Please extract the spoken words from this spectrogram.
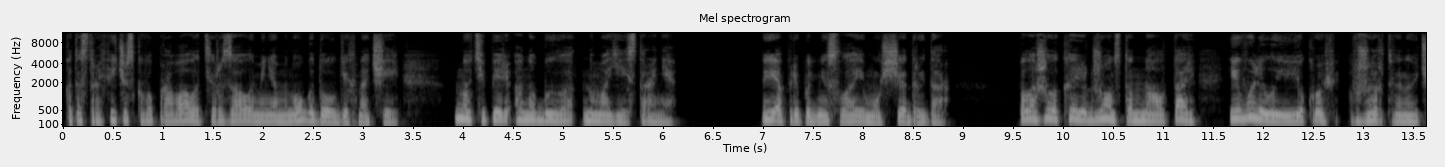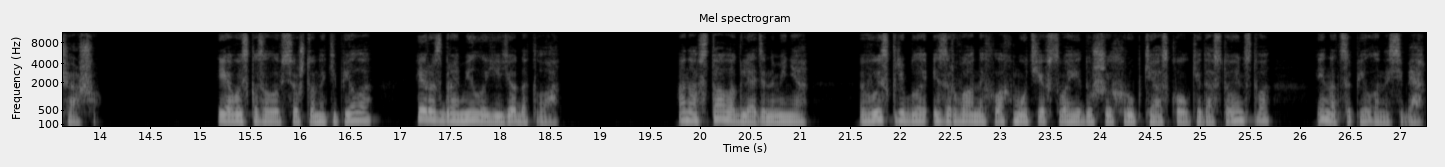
катастрофического провала терзало меня много долгих ночей, но теперь оно было на моей стороне. Я преподнесла ему щедрый дар. Положила Кэрри Джонстон на алтарь и вылила ее кровь в жертвенную чашу. Я высказала все, что накипело, и разгромила ее дотла. Она встала, глядя на меня, выскребла из рваных лохмотьев своей души хрупкие осколки достоинства и нацепила на себя.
